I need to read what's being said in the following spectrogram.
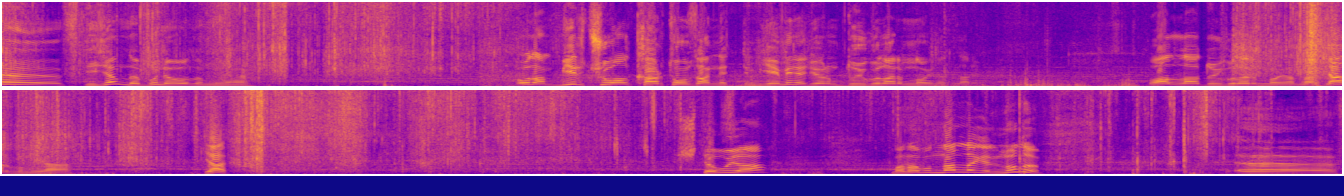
Öf diyeceğim de bu ne oğlum ya? Ulan bir çuval karton zannettim. Yemin ediyorum duygularımla oynadılar. Vallahi duygularımla oynadılar. Yar bunu ya. Yar. İşte bu ya. Bana bunlarla gelin oğlum. Öf.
